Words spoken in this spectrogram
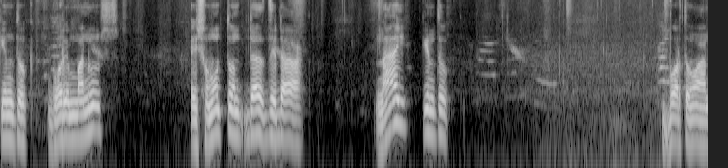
কিন্তু গরিব মানুষ, এই সমর্থনটা যেটা নাই, কিন্তু বর্তমান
